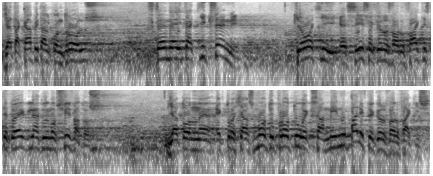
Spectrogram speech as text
Για τα capital controls φταίνε οι κακοί ξένοι και όχι εσείς, ο κύριος Βαρουφάκης και το έγκλημα του δημοψηφίσματος. Για τον ε, εκτροχιασμό του πρώτου εξαμήνου, πάλι αυτό ο κύριος Βαρουφάκης.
